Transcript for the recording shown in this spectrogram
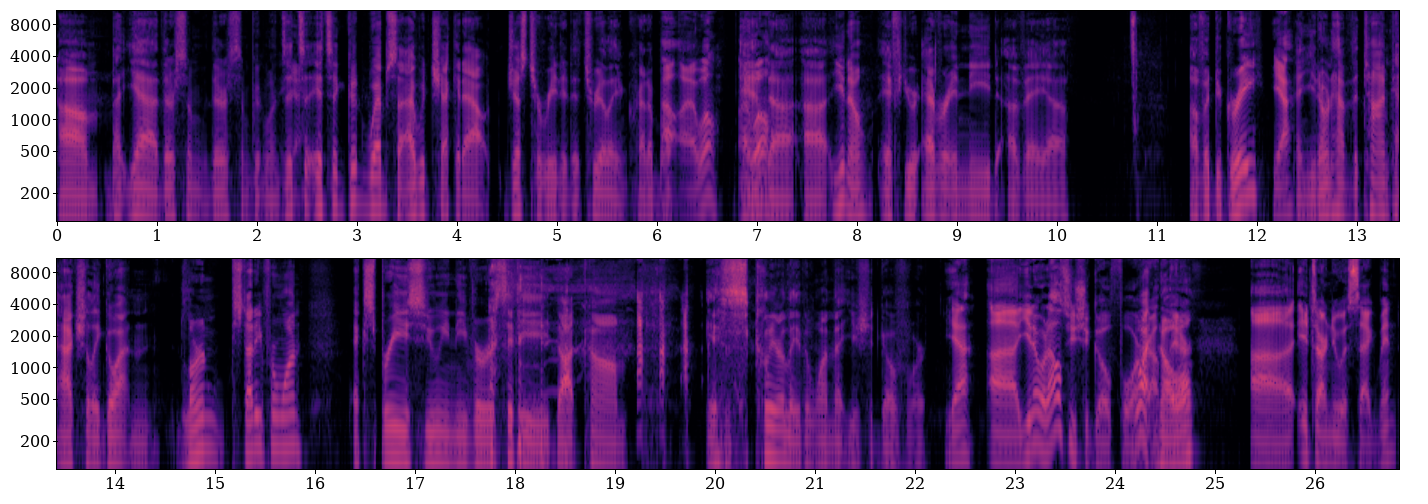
um, but yeah, there's some there's some good ones. It's Yeah. a, it's a good website. I would check it out just to read it. It's really incredible. I, I will. I and will. Uh, uh, you know, if you're ever in need of a uh, of a degree, Yeah. and you don't have the time to actually go out and learn study for one, expressuniversity.com is clearly the one that you should go for. yeah. Uh, you know what else you should go for? What, out Noel? there? Uh, it's our newest segment,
